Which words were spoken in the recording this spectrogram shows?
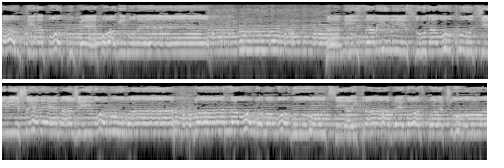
nauti da pokupe poginule. Mislili su da u kući više nema živog uva, pa slobodno mogući, ali hrabre gospoda čuva.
